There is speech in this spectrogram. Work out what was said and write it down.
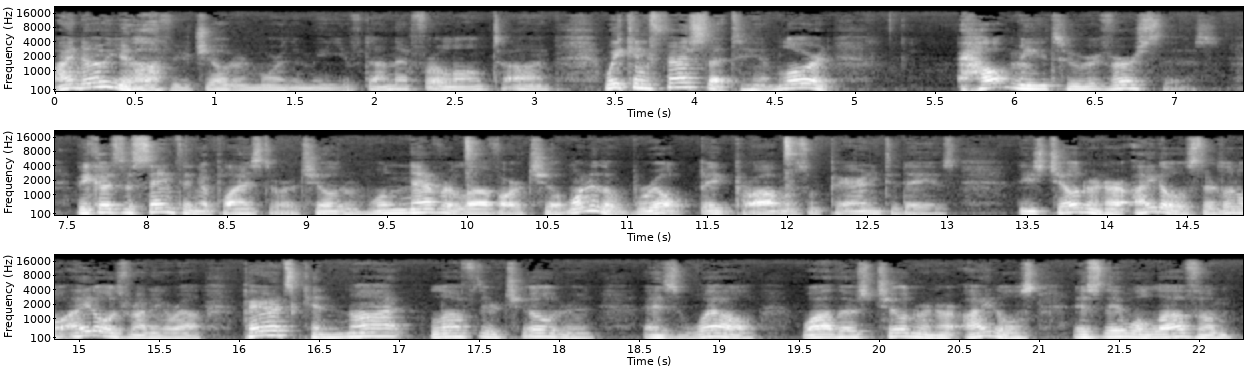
I know you love your children more than me. You've done that for a long time. We confess that to Him. Lord, help me to reverse this. Because the same thing applies to our children. We'll never love our children. One of the real big problems with parenting today is these children are idols. They're little idols running around. Parents cannot love their children as well while those children are idols as they will love them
